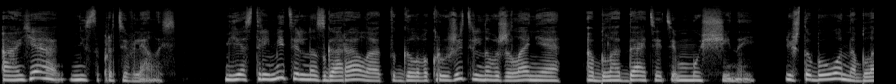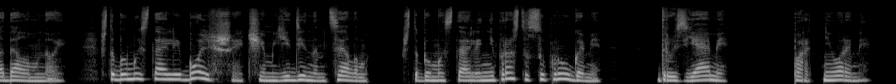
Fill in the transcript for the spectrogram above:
А я не сопротивлялась. Я стремительно сгорала от головокружительного желания обладать этим мужчиной, и чтобы он обладал мной, чтобы мы стали больше, чем единым целым, чтобы мы стали не просто супругами, друзьями, партнерами,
